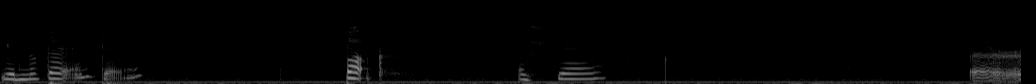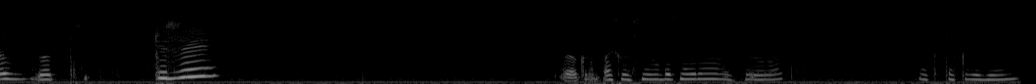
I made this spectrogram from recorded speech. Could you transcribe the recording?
Jedno TNT. Pak ještě raz, dva, tři, čtyři. Jo, krompač vlastně vůbec nebudeme potřebovat. Jak tak vidím.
